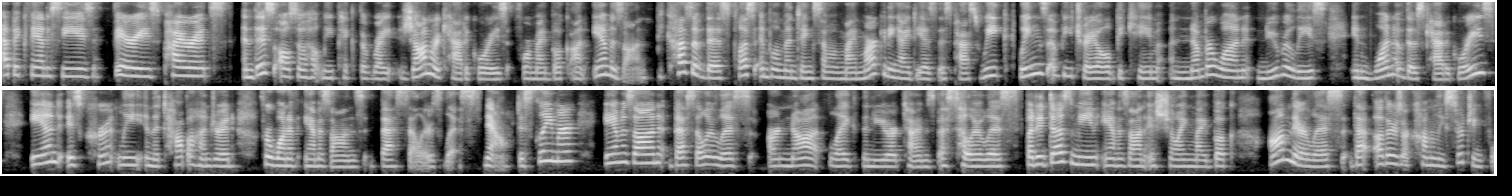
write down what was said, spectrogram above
epic fantasies, fairies, pirates, And this also helped me pick the right genre categories for my book on Amazon. Because of this, plus implementing some of my marketing ideas this past week, Wings of Betrayal became a number one new release in one of those categories and is currently in the top 100 for one of Amazon's bestsellers lists. Now, disclaimer Amazon bestseller lists are not like the New York Times bestseller lists, but it does mean Amazon is showing my book on their lists that others are commonly searching for.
